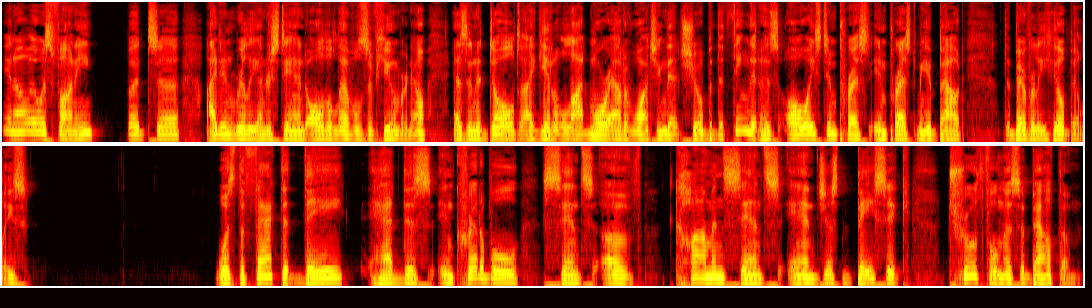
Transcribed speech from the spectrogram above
you know, it was funny, but uh, I didn't really understand all the levels of humor. Now, as an adult, I get a lot more out of watching that show, but the thing that has always impressed impressed me about the Beverly Hillbillies was the fact that they had this incredible sense of common sense and just basic truthfulness about them.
